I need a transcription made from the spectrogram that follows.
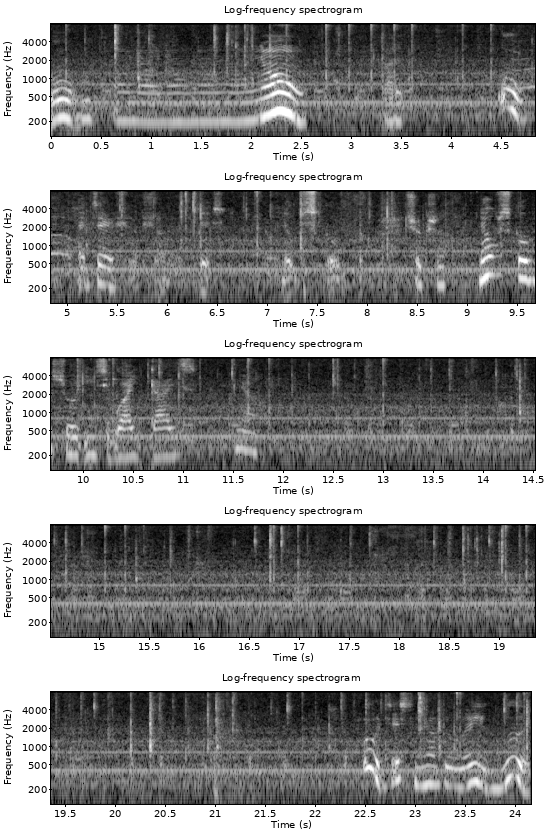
Boom. Oh no no no no no! Got it. Oh, that's a shot. This. No scope. Shuksha. No scope is so easy, right, guys? Yeah. Oh, this is not really good.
